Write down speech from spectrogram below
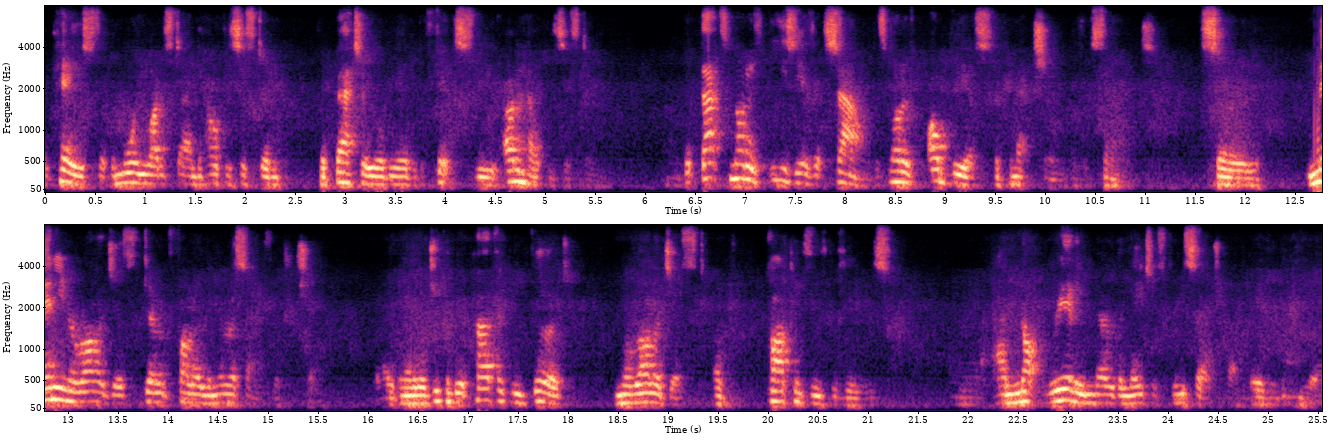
the case that the more you understand the healthy system, the better you'll be able to fix the unhealthy system. But that's not as easy as it sounds. It's not as obvious the connection as it sounds. So many neurologists don't follow the neuroscience literature. Right? In other words, you can be a perfectly good neurologist of Parkinson's disease uh, and not really know the latest research about basal ganglia.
